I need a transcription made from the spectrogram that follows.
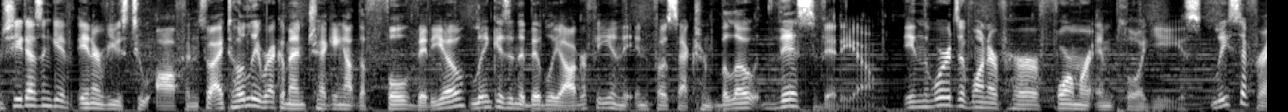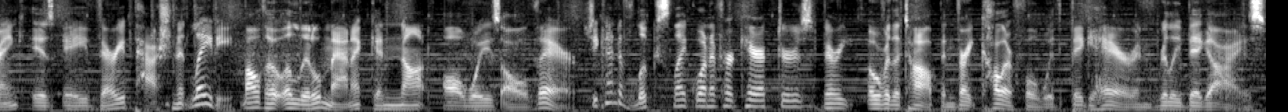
She doesn't give interviews too often, so I totally recommend checking out the full video. Link is in the bibliography in the info section below this video. In the words of one of her former employees, Lisa Frank is a very passionate lady, although a little manic and not always all there. She kind of looks like one of her characters, very over the top and very colorful with big hair and really big eyes.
